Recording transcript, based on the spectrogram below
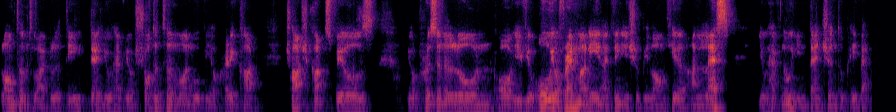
long terms liability. Then you have your shorter term one will be your credit card, charge cards bills, your personal loan, or if you owe your friend money, I think it should belong here unless you have no intention to pay back.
